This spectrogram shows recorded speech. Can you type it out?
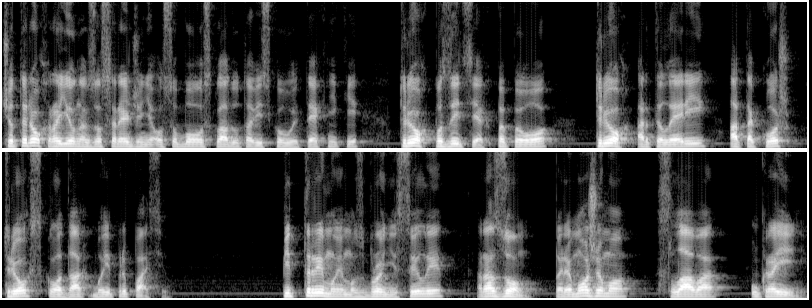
чотирьох районах зосередження особового складу та військової техніки, трьох позиціях ППО, трьох артилерії, а також трьох складах боєприпасів. Підтримуємо Збройні Сили. Разом переможемо! Слава Україні!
